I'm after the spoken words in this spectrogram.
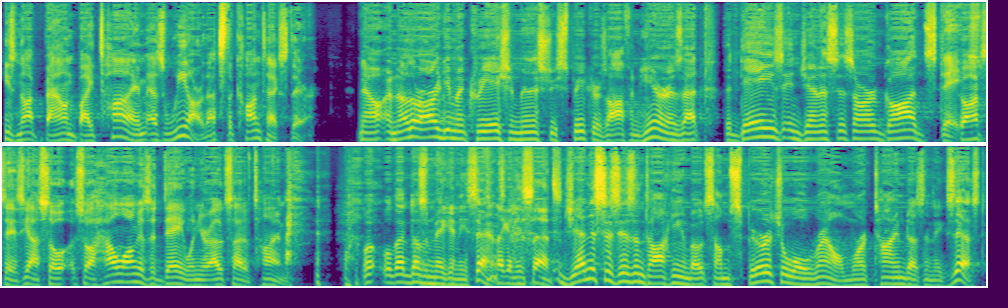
he's not bound by time as we are. That's the context there. Now, another argument creation ministry speakers often hear is that the days in Genesis are God's days. God's days, yeah. So, so how long is a day when you're outside of time? well, well, that doesn't make any sense. Doesn't make any sense. Genesis isn't talking about some spiritual realm where time doesn't exist.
